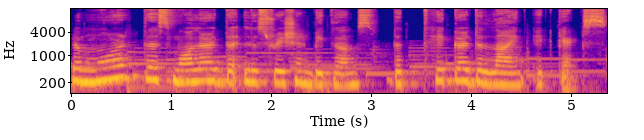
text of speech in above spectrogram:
The more the smaller the illustration becomes, the thicker the line it gets.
